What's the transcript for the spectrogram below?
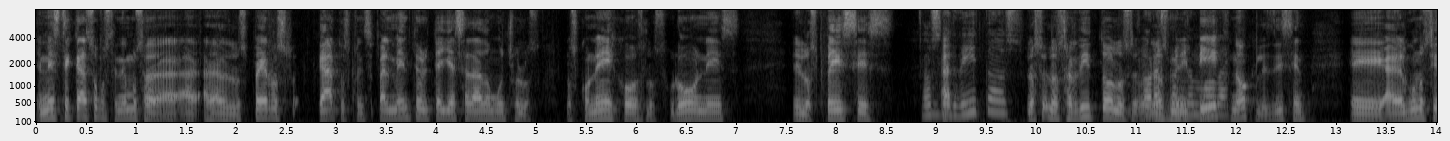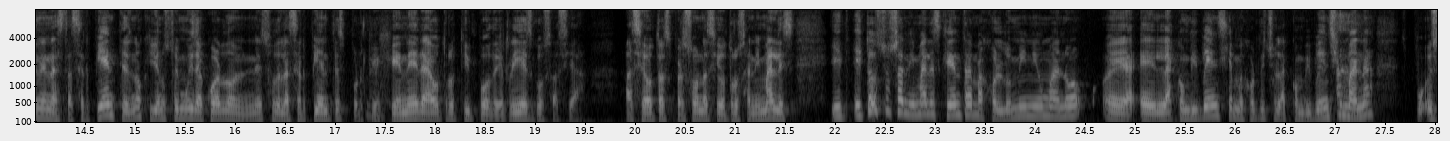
En este caso, pues tenemos a, los perros, gatos principalmente. Ahorita ya se ha dado mucho los, los conejos, los hurones, eh, los peces. Los cerditos. Los, cerditos, los, los mini pig, ¿no? Que les dicen. Eh, algunos tienen hasta serpientes, ¿no? Que yo no estoy muy de acuerdo en eso de las serpientes porque genera otro tipo de riesgos hacia, hacia otras personas y otros animales. Y, todos esos animales que entran bajo el dominio humano, eh, la convivencia, mejor dicho, la convivencia humana, pues,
